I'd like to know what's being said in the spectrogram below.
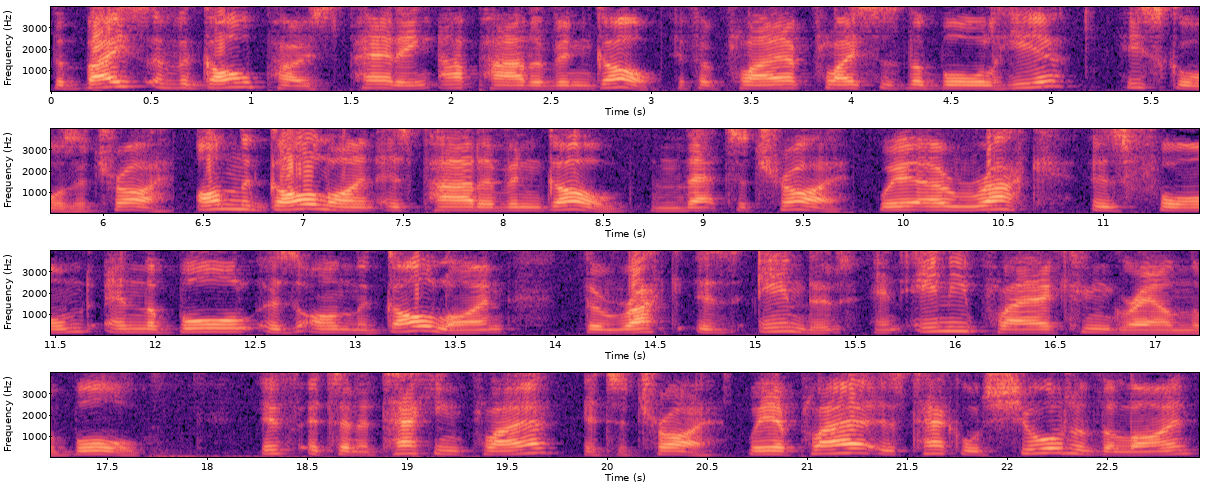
The base of the goalpost padding are part of in goal. If a player places the ball here, he scores a try. On the goal line is part of in goal, and that's a try. Where a ruck is formed and the ball is on the goal line, the ruck is ended and any player can ground the ball. If it's an attacking player, it's a try. Where a player is tackled short of the line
